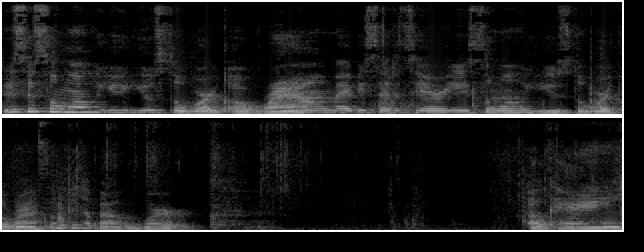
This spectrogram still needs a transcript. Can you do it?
This is someone who you used to work around, maybe Sagittarius. Someone who used to work around. Something about work. Okay.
